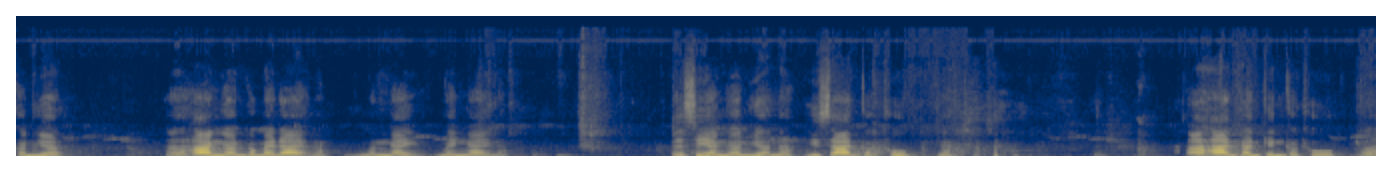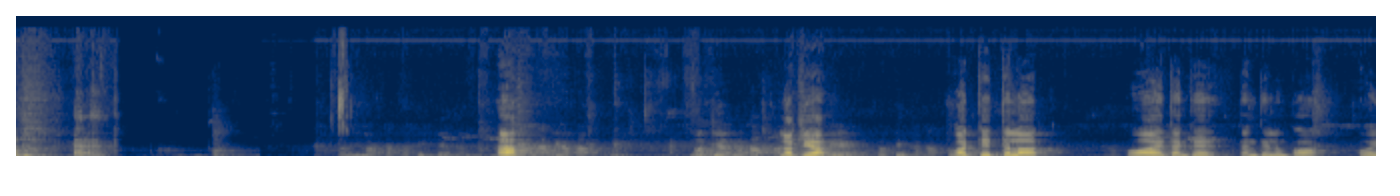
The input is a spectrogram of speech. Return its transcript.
คนเยอะ หาเงินก็ไม่ได้นะ มันง่ายไม่ง่ายนะแต่เสียเงินเยอะนะ อีสานก็ถูกนะ อาหารการกินก็ถูกนะตอนนี้รถกลับมาติดเยอะนะฮะงานนี้แล้วครับรถเยอะนะครับรถเยอะรถติดนะครับรถติดตลอด โอ้ยตั้งแต่ตั้งแต่หลวงพ่อโอ้ย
